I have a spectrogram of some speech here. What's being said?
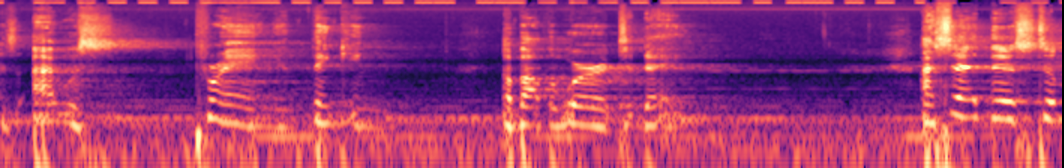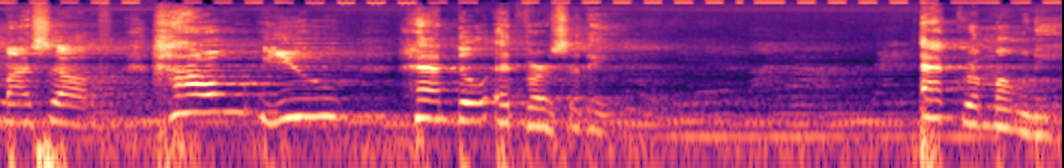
as I was praying and thinking about the word today, I said this to myself how you handle adversity acrimony,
